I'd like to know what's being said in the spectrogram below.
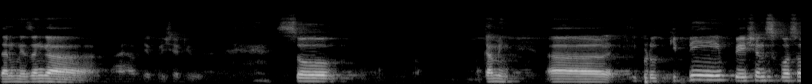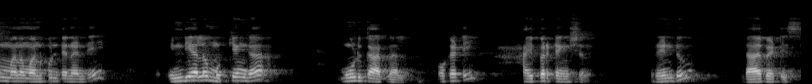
దానికి నిజంగా I have to appreciate you so coming ఇప్పుడు కిడ్నీ పేషెంట్స్ కోసం మనం అనుకుంటేనండి ఇండియాలో ముఖ్యంగా మూడు కారణాలు. ఒకటి హైపర్ టెన్షన్ రెండు డయాబెటీస్.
